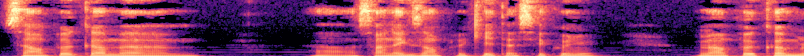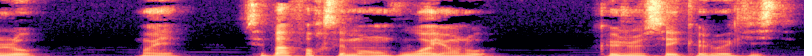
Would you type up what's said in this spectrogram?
C'est un peu comme, euh, c'est un exemple qui est assez connu, mais un peu comme l'eau. Voyez, c'est pas forcément en voyant l'eau que je sais que l'eau existe.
